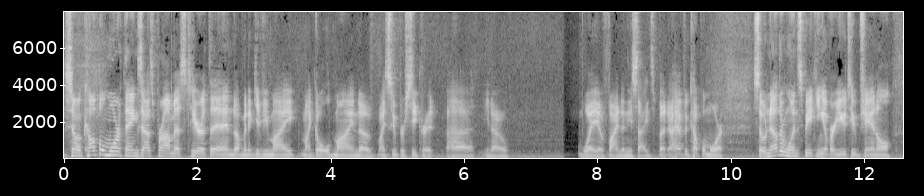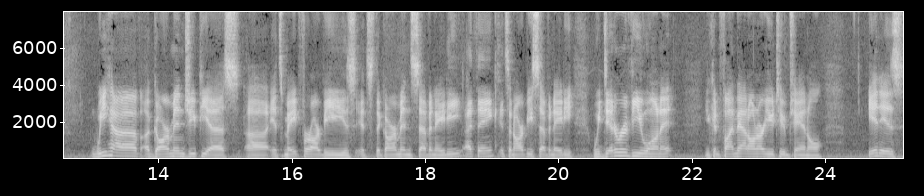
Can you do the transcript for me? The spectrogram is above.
So a couple more things as promised here at the end. I'm going to give you my my gold mine of my super secret, uh, you know, way of finding these sites. But I have a couple more. So another one. Speaking of our YouTube channel, we have a Garmin GPS. Uh, it's made for RVs. It's the Garmin 780. I think it's an RV 780. We did a review on it. You can find that on our YouTube channel. It is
